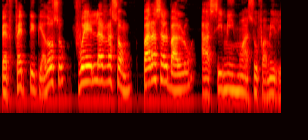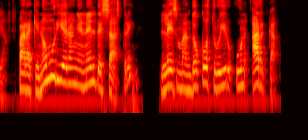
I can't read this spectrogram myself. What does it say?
perfecto y piadoso, fue la razón para salvarlo a sí mismo a su familia. Para que no murieran en el desastre, les mandó construir un arca.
